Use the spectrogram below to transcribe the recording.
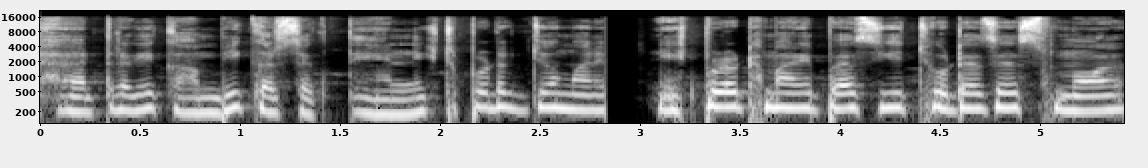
हर तरह के काम भी कर सकते हैं। नेक्स्ट प्रोडक्ट जो हमारे नेक्स्ट प्रोडक्ट हमारे पास ये छोटा सा स्मॉल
